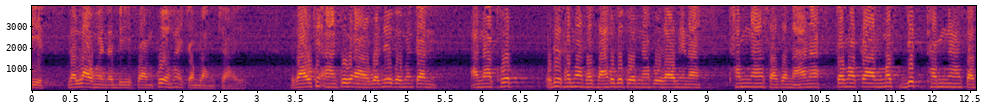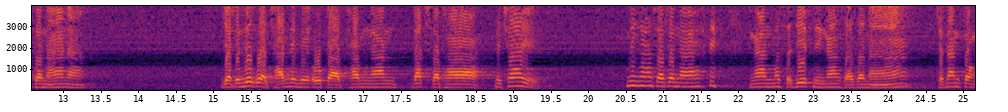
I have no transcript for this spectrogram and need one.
ดีต และเล่าให้นบีฟังเพื่อให้กำลังใจ เราที่อ่านกุรอานวันนี้ก็เหมือนกัน อนาคตวันนี้ทำงานศาสนาทุกคนนะพวกเราเนี่ยนะทำงานศาสนานะกรรมการมัสยิดทำงานศาสนานะอย่าเป็นเรียกว่าฉันนี่มีโอกาสทำงานรัฐสภาไม่ใช่ นี่งานศาสนา งานมัสยิดนี่งานศาสนา ฉะนั้นต้อง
